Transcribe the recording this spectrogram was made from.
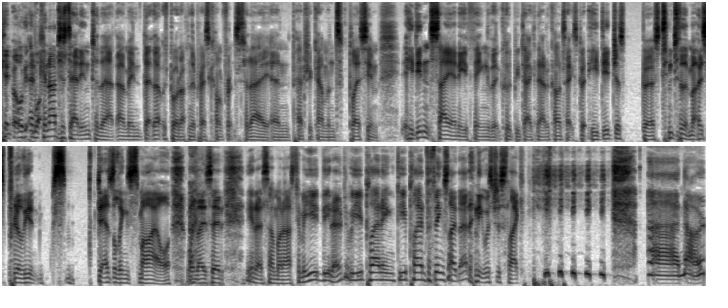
Can, oh, and what- can I just add into that? I mean, that, that was brought up in the press conference today, and Patrick Cummins, bless him, he didn't say anything that could be taken out of context, but he did just burst into the most brilliant. Dazzling smile when they said, you know, someone asked him, "Are you, you know, were you planning? Do you plan for things like that?" And he was just like, uh, "No,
